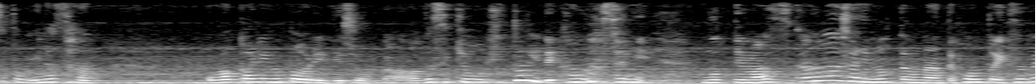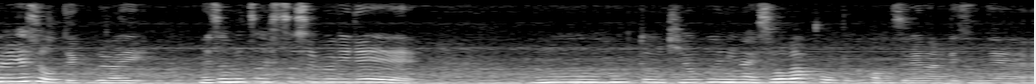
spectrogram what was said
ちょっと皆さんお分かりの通りでしょうか。私今日一人で観覧車に乗ってます。観覧車に乗ったのなんて本当いつぶりでしょうっていうぐらいめちゃめちゃ久しぶりでうーん本当に記憶にない。小学校とかかもしれないですね。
